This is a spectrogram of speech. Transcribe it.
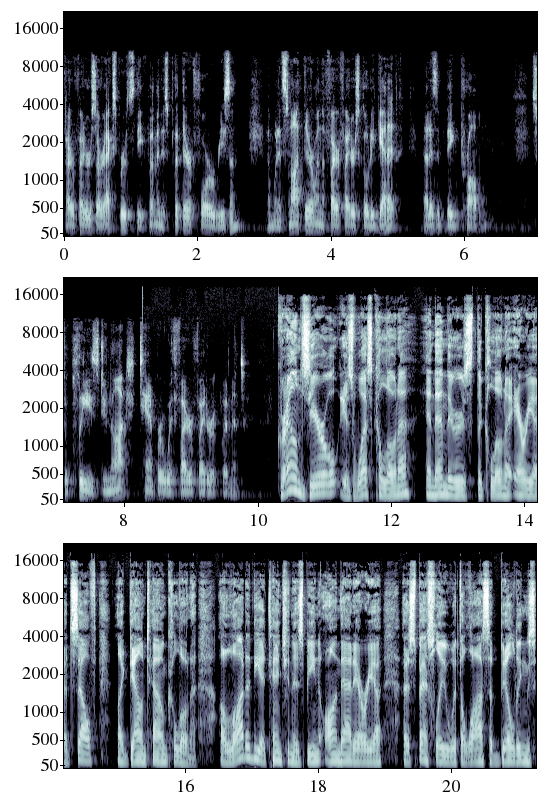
firefighters are experts. The equipment is put there for a reason. And when it's not there when the firefighters go to get it, that is a big problem. So please do not tamper with firefighter equipment. Ground zero is West Kelowna, and then there's the Kelowna area itself, like downtown Kelowna. A lot of the attention has been on that area, especially with the loss of buildings,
